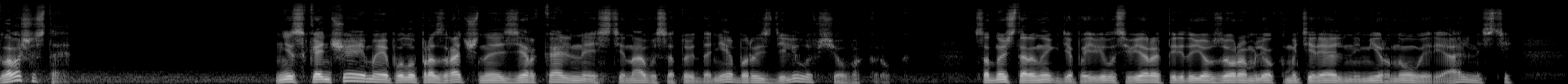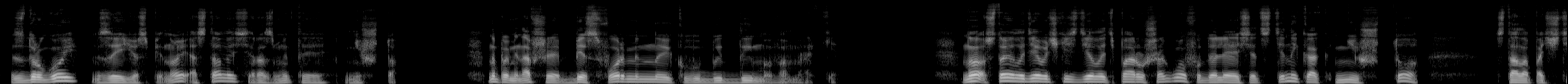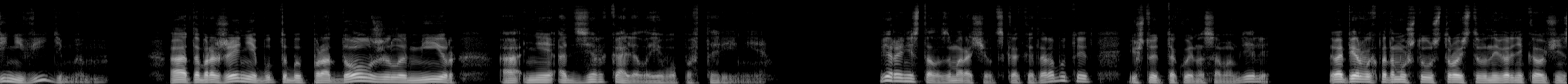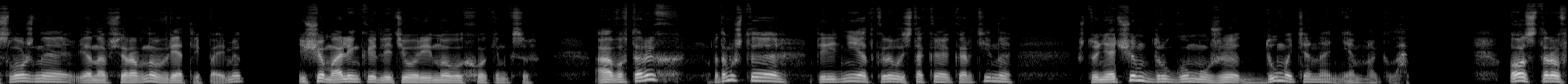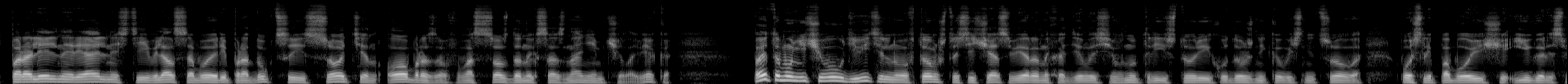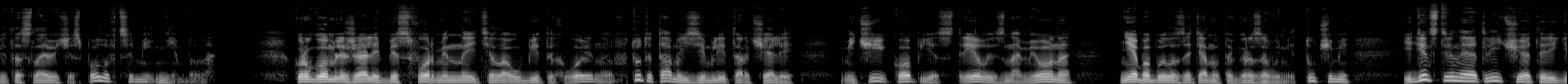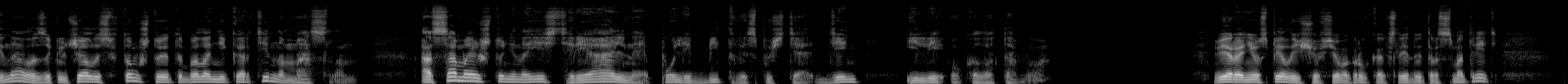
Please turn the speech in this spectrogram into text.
Глава шестая. Нескончаемая полупрозрачная зеркальная стена высотой до неба разделила все вокруг. С одной стороны, где появилась Вера, перед ее взором лег материальный мир новой реальности, с другой, за ее спиной, осталось размытое ничто, напоминавшее бесформенные клубы дыма во мраке. Но стоило девочке сделать пару шагов, удаляясь от стены, как ничто стало почти невидимым, а отображение будто бы продолжило мир, а не отзеркалило его повторение. Вера не стала заморачиваться, как это работает и что это такое на самом деле. Во-первых, потому что устройство наверняка очень сложное, и она все равно вряд ли поймет, еще маленькое для теории новых Хокингсов. А во-вторых, потому что перед ней открылась такая картина, что ни о чем другом уже думать она не могла. Остров параллельной реальности являл собой репродукцией сотен образов, воссозданных сознанием человека, поэтому ничего удивительного в том, что сейчас Вера находилась внутри истории художника Васнецова после побоища Игоря Святославича с половцами, не было. Кругом лежали бесформенные тела убитых воинов. Тут и там из земли торчали мечи, копья, стрелы, знамена. Небо было затянуто грозовыми тучами. Единственное отличие от оригинала заключалось в том, что это была не картина маслом, а самое что ни на есть реальное поле битвы спустя день или около того. Вера не успела еще все вокруг как следует рассмотреть,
